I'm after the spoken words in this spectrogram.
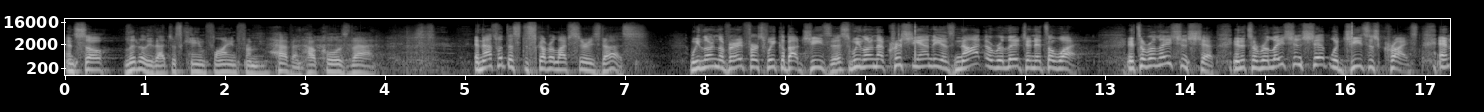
And so, literally, that just came flying from heaven. How cool is that? And that's what this Discover Life series does. We learned the very first week about Jesus. We learned that Christianity is not a religion, it's a what? It's a relationship, and it's a relationship with Jesus Christ. And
